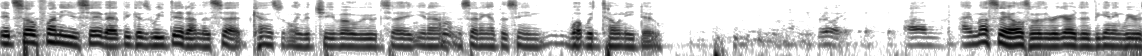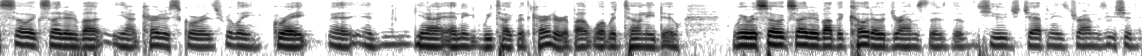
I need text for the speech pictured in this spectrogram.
It's so funny you say that because we did on the set constantly with Chivo. We would say, you know, setting up a scene, what would Tony do? really. Um, I must say also, with regard to the beginning, we were so excited about you know Carter's score is really great, uh, and you know, and we talked with Carter about what would Tony do. We were so excited about the Kodo drums, the the huge Japanese drums. You should.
